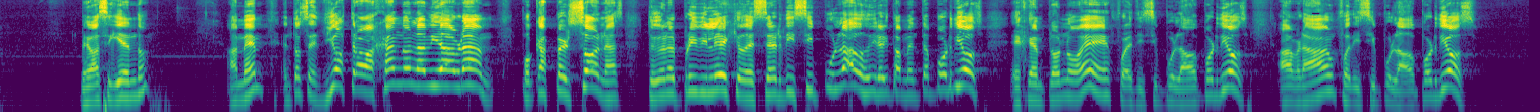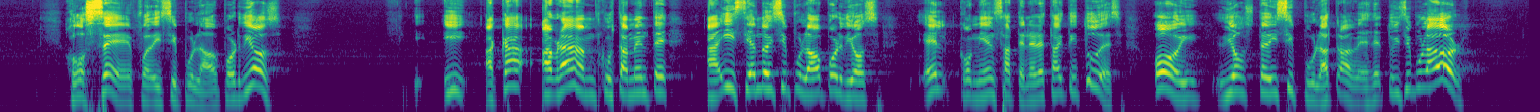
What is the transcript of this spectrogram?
¿Me va siguiendo? Amén. Entonces Dios trabajando en la vida de Abraham, pocas personas tuvieron el privilegio de ser discipulados directamente por Dios. Ejemplo, Noé fue discipulado por Dios. Abraham fue discipulado por Dios. José fue discipulado por Dios. Y acá Abraham, justamente ahí siendo discipulado por Dios, él comienza a tener estas actitudes. Hoy Dios te disipula a través de tu discipulador,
